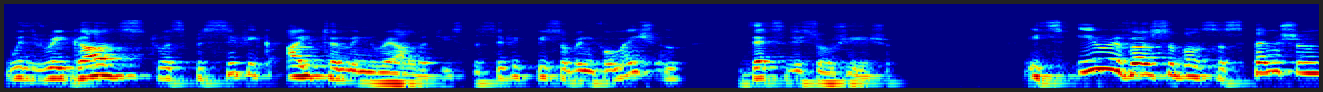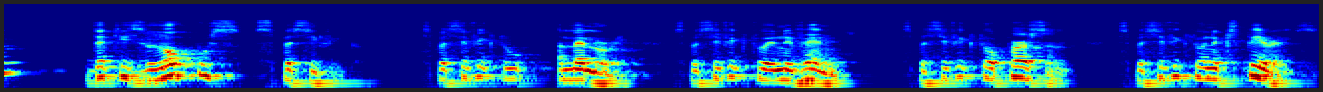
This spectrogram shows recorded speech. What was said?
with regards to a specific item in reality, specific piece of information, that's dissociation. It's irreversible suspension that is locus specific, specific to a memory, specific to an event, specific to a person, specific to an experience.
